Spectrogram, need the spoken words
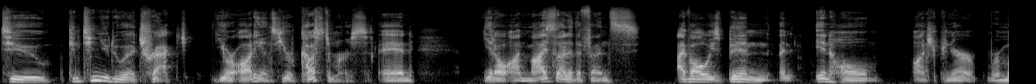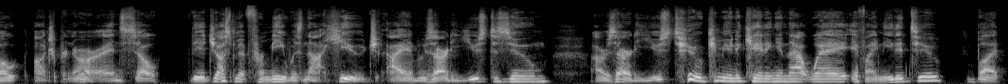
to continue to attract your audience, your customers. And, you know, on my side of the fence, I've always been an in home entrepreneur, remote entrepreneur. And so the adjustment for me was not huge. I was already used to Zoom. I was already used to communicating in that way if I needed to. But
